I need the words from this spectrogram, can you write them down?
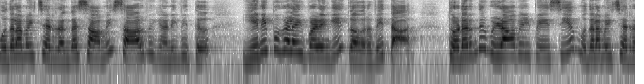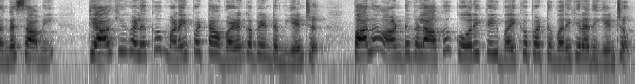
முதலமைச்சர் ரங்கசாமி சால்வை அணிவித்து இனிப்புகளை வழங்கி கௌரவித்தார். தொடர்ந்து விழாவில் பேசிய முதலமைச்சர் ரங்கசாமி தியாகிகளுக்கு மனைப்பட்டா வழங்க வேண்டும் என்று பல ஆண்டுகளாக கோரிக்கை வைக்கப்பட்டு வருகிறது என்றும்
